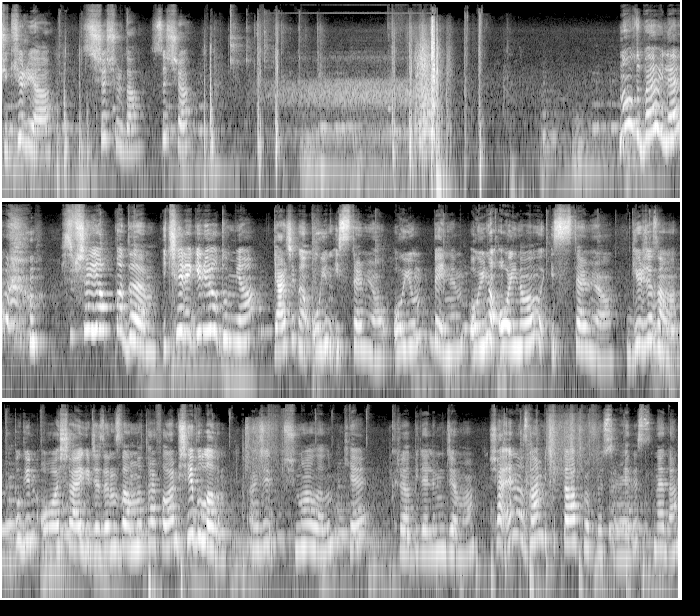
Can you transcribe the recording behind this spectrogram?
Şükür ya. Sıçra şuradan. Sıçra. Ne oldu böyle? Hiçbir şey yapmadım. İçeri giriyordum ya. Gerçekten oyun istemiyor. Oyun benim. Oyunu oynamamı istemiyor. Gireceğiz ama. Bugün o aşağıya gireceğiz. En azından anahtar falan bir şey bulalım. Önce şunu alalım ki kırabilelim camı. Şu an en azından bir tık daha profesyoneliz. Neden?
